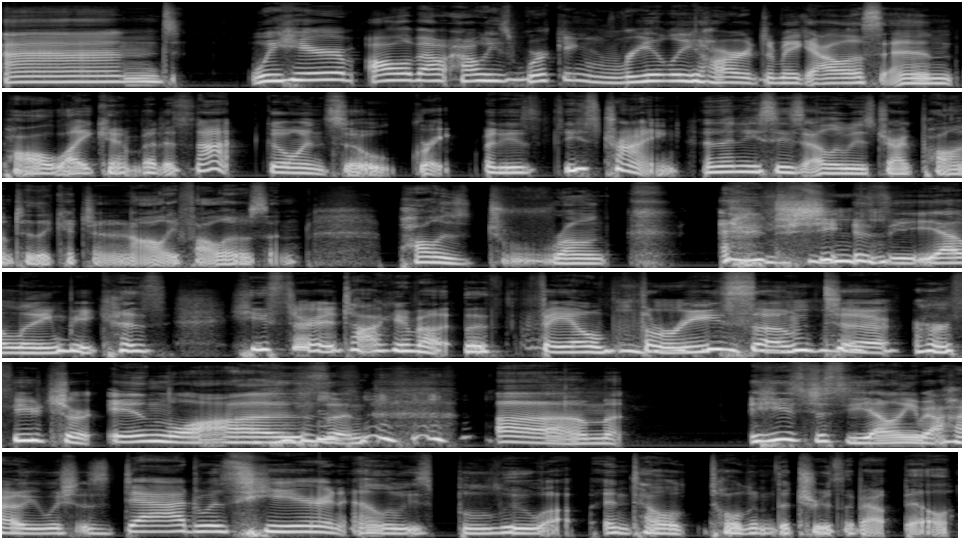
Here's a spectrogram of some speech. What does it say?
And we hear all about how he's working really hard to make Alice and Paul like him, but it's not going so great. But he's he's trying. And then he sees Eloise drag Paul into the kitchen, and Ollie follows. And Paul is drunk, and she is yelling because he started talking about the failed threesome to her future in laws, and um, he's just yelling about how he wishes dad was here. And Eloise blew up and tell, told him the truth about Bill.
